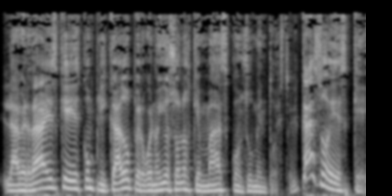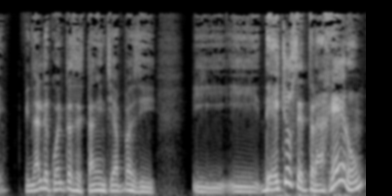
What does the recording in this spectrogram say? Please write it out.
La verdad es que es complicado, pero bueno, ellos son los que más consumen todo esto. El caso es que, final de cuentas, están en Chiapas y, y, y de hecho se trajeron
